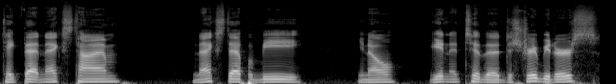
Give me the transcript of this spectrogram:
Take that next time. Next step would be, you know, getting it to the distributors.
